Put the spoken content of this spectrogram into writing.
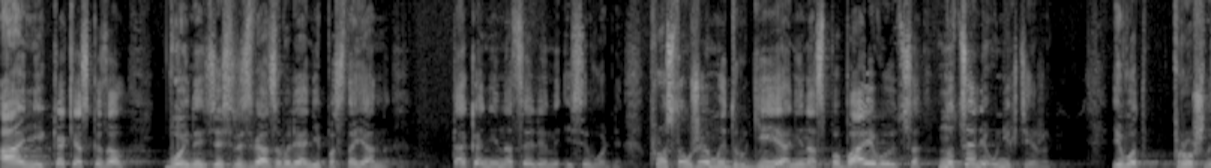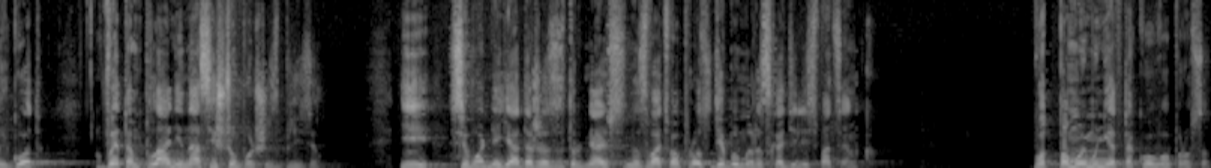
А они, как я сказал, войны здесь развязывали они постоянно, так они нацелены и сегодня. Просто уже мы другие, они нас побаиваются, но цели у них те же. И вот прошлый год в этом плане нас еще больше сблизил. И сегодня я даже затрудняюсь назвать вопрос, где бы мы расходились в оценках. Вот, по-моему, нет такого вопроса.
